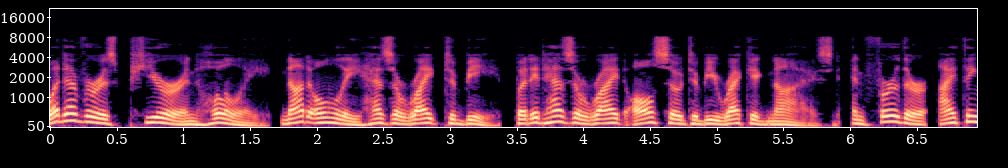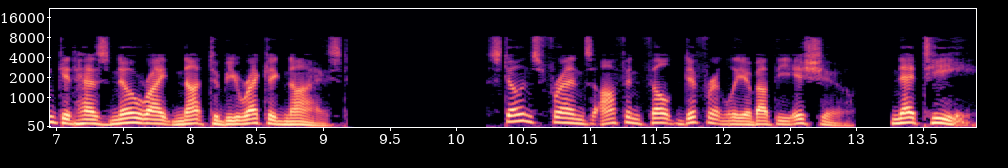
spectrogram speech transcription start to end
Whatever is pure and holy, not only has a right to be, but it has a right also to be recognized, and further, I think it has no right not to be recognized." Stone's friends often felt differently about the issue. Nettie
